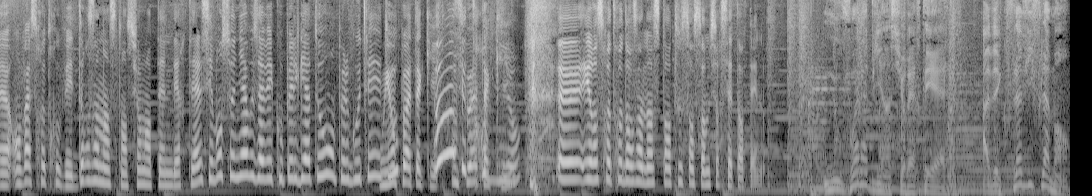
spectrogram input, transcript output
Euh, on va se retrouver dans un instant sur l'antenne d'RTL. C'est bon Sonia, vous avez coupé le gâteau, on peut le goûter et Oui, tout on peut attaquer. on C'est peut trop attaquer. mignon. Euh, et on se retrouve dans un instant tous ensemble sur cette antenne. Nous voilà bien sur RTL avec Flavie Flamand.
